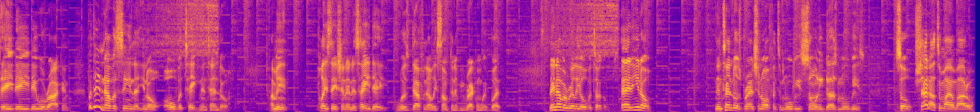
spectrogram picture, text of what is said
they they they were rocking, but they never seen that you know overtake Nintendo. I mean, PlayStation in its heyday was definitely something to be reckoned with, but they never really overtook them. And you know, Nintendo's branching off into movies. Sony does movies. So shout out to Miyamoto,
